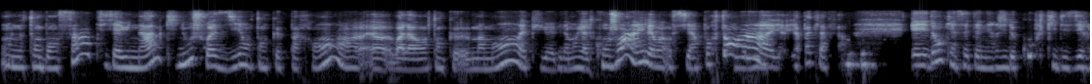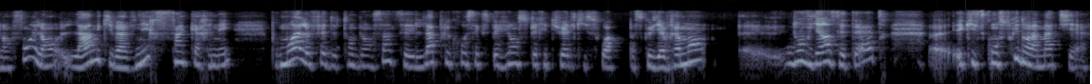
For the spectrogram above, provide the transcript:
on tombe enceinte, il y a une âme qui nous choisit en tant que parent, euh, euh, voilà, en tant que maman, et puis évidemment il y a le conjoint, hein, il est aussi important, hein, il n'y a, pas que la femme. Et donc il y a cette énergie de couple qui désire l'enfant et l'âme qui va venir s'incarner. Pour moi, le fait de tomber enceinte, c'est la plus grosse expérience spirituelle qui soit, parce qu'il y a vraiment euh, d'où vient cet être et qui se construit dans la matière.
